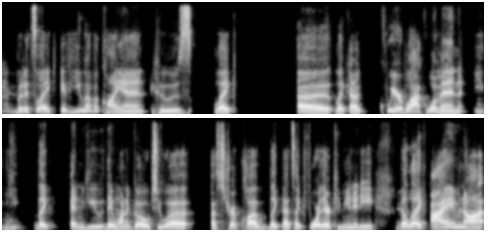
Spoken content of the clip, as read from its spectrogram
Yeah. But it's like if you have a client who's like uh like a queer black woman, mm-hmm. like and you they want to go to a a strip club like that's like for their community yeah. that like i'm not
